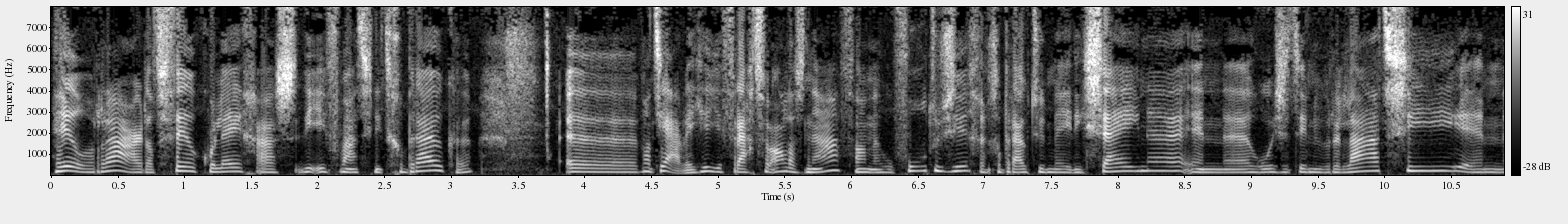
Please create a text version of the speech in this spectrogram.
heel raar dat veel collega's die informatie niet gebruiken. Uh, want ja, weet je, je vraagt van alles na. Van uh, hoe voelt u zich en gebruikt u medicijnen en uh, hoe is het in uw relatie en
